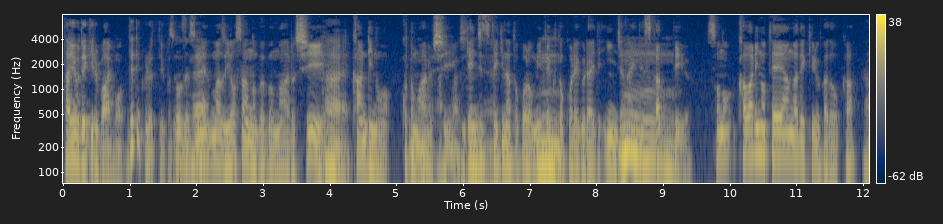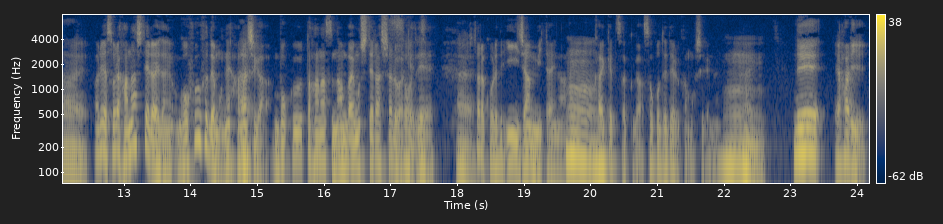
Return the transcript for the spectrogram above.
対応できる場合も出てくるっていうことでね。そうですすね。まず予算の部分もあるし、はい管理のこともあるうんし、ね現実的なところを見ていくとこれぐらいでいいんじゃないですかっていう、その代わりの提案ができるかどうか、はい。あるいはそれ話してる間に、ご夫婦でもね、話が僕と話す何倍もしてらっしゃるわけで、はい。そしたらこれでいいじゃんみたいなうん解決策がそこで出るかもしれない。うんで、やはり、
